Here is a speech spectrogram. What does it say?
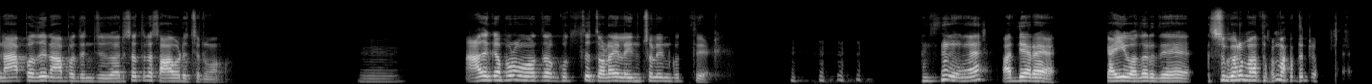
40, 45 வருஷத்துல சாவடிச்சுருவோம். ம். அதுக்கப்புறம் ஒருத்தன் குத்து தொடையில இன்சுலின் குத்து. வாத்தியாரே கை உதறுது. சுகர் மாத்திரை மறந்துட்டு வந்துட்டேன்.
